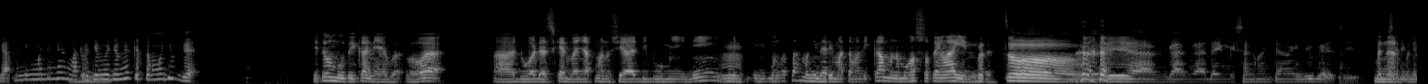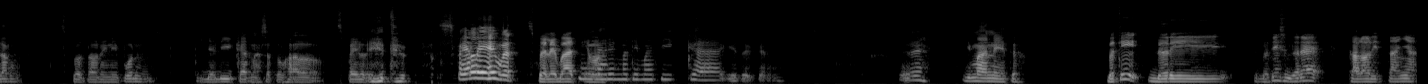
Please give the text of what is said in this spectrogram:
enggak penting-penting amat. Hmm. Ujung-ujungnya ketemu juga. Itu membuktikan ya bah- bahwa uh, dua dari sekian banyak manusia di bumi ini Hmm. apa, menghindari matematika menemukan sesuatu yang lain gitu. Betul. iya, nggak nggak ada yang bisa ngerencanain juga sih. Benar, Bisa dibilang 10 tahun ini pun terjadi karena satu hal sepele itu. sepele banget. Sepele banget emang. Ngindarin matematika gitu kan. Eh, gimana itu? Berarti dari berarti sebenarnya kalau ditanya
